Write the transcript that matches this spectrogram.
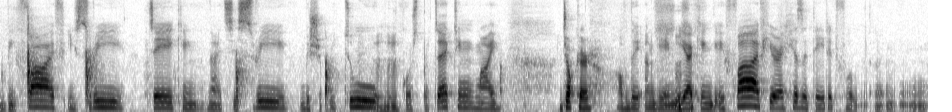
b5, e3, taking knight c3, bishop e2, Mm-hmm. of course protecting my joker of the endgame. yeah, king a5. Here I hesitated for um,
